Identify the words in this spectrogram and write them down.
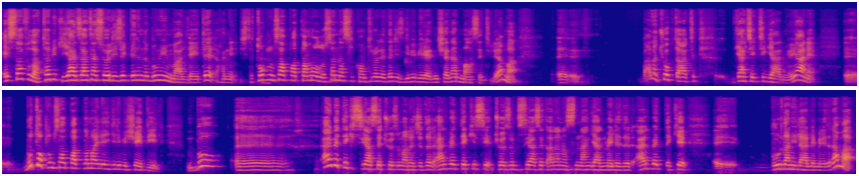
Estağfurullah tabii ki yani zaten söyleyeceklerim de bu minvaldeydi. Hani işte toplumsal patlama olursa nasıl kontrol ederiz gibi bir endişeden bahsediliyor ama e, bana çok da artık gerçekçi gelmiyor. Yani e, bu toplumsal patlama ile ilgili bir şey değil. Bu e, elbette ki siyaset çözüm aracıdır. Elbette ki si- çözüm siyaset aranasından gelmelidir. Elbette ki e, buradan ilerlemelidir ama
